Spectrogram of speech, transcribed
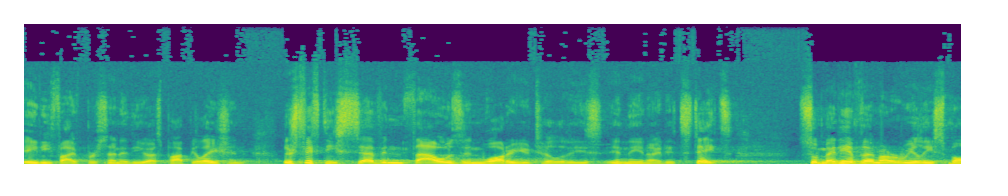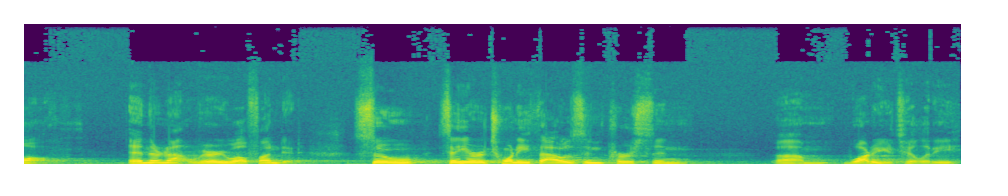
85% of the US population. There's 57,000 water utilities in the United States. So many of them are really small and they're not very well funded. So say you're a 20,000 person um, water utility,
